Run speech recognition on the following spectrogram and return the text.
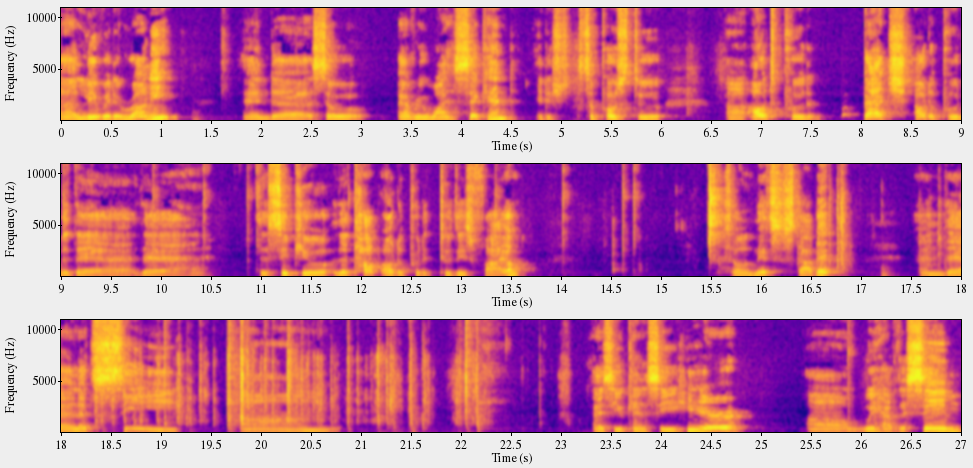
uh, leave it running and uh, so every one second it is supposed to uh, output batch output the the the CPU the top output to this file. So let's stop it and uh, let's see. Um, as you can see here, uh, we have the same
